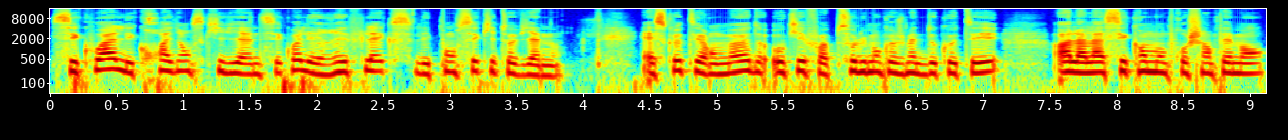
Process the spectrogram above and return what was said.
C'est quoi les croyances qui viennent? C'est quoi les réflexes, les pensées qui te viennent? Est-ce que tu es en mode, ok, il faut absolument que je mette de côté? Oh là là, c'est quand mon prochain paiement?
